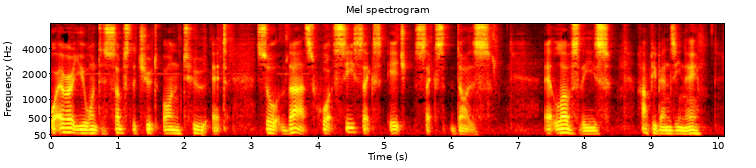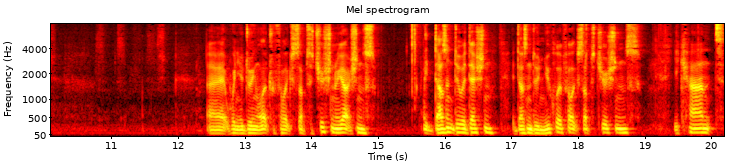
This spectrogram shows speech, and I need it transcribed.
whatever you want to substitute onto it. So that's what C6H6 does. It loves these. Happy benzene, eh? Uh, when you're doing electrophilic substitution reactions, it doesn't do addition, it doesn't do nucleophilic substitutions. You can't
